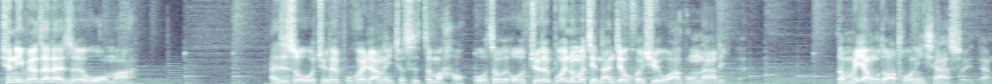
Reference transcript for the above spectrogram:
劝你不要再来惹我嘛？还是说我绝对不会让你就是这么好过？这我绝对不会那么简单就回去我阿公那里的，怎么样我都要拖你下水这样。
